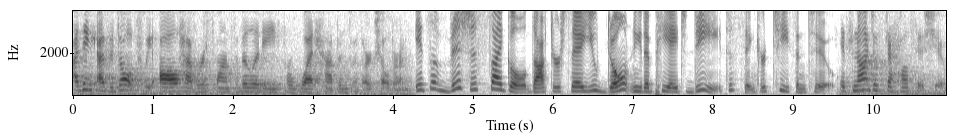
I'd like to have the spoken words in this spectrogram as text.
I think as adults, we all have a responsibility for what happens with our children. It's a vicious cycle. Doctors say you don't need a PhD to sink your teeth into. It's not just a health issue.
